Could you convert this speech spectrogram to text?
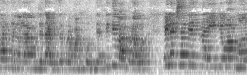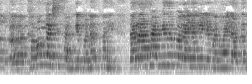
फार जणाला म्हणजे डाळीचं प्रमाण कोणत्या? किती वापरावं? हे लक्षात येत नाही किंवा मग खमंग असे सांडगे बनत नाहीत. तर सांडगे जर बघायला गेले बनवायला तर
